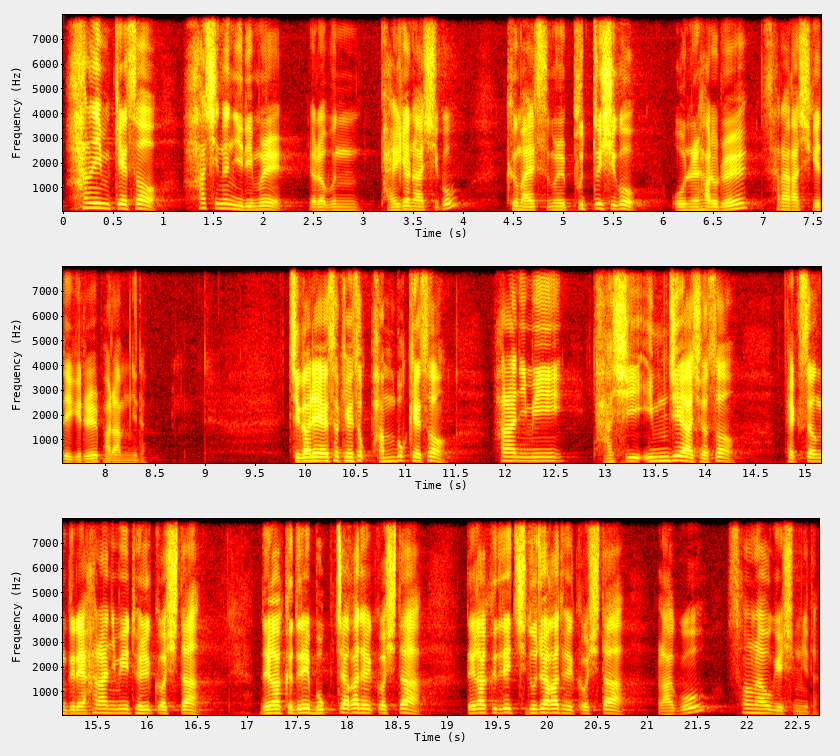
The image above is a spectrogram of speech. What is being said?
하나님께서 하시는 일임을 여러분 발견하시고 그 말씀을 붙드시고 오늘 하루를 살아가시게 되기를 바랍니다. 지가리아에서 계속 반복해서 하나님이 다시 임재하셔서 백성들의 하나님이 될 것이다. 내가 그들의 목자가 될 것이다. 내가 그들의 지도자가 될 것이다. 라고 선언하고 계십니다.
